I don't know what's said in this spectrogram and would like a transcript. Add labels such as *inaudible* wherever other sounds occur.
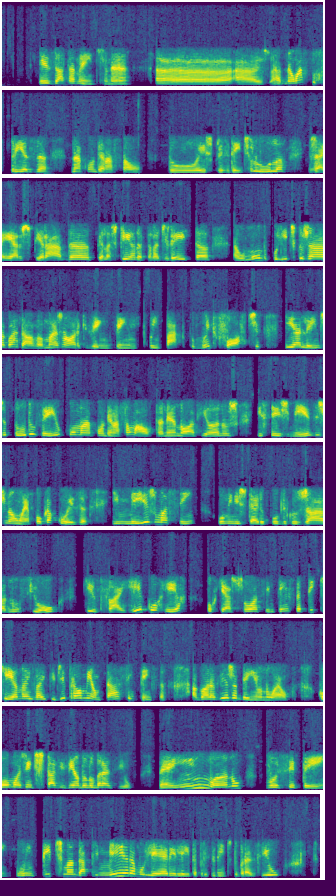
Exatamente, né? A, a, não há surpresa na condenação do ex-presidente Lula, já era esperada pela esquerda, pela direita, o mundo político já aguardava, mas na hora que vem, vem o impacto muito forte e, além de tudo, veio com uma condenação alta, né? Nove anos e seis meses não é pouca coisa. E mesmo assim, o Ministério Público já anunciou que vai recorrer porque achou a sentença pequena e vai pedir para aumentar a sentença. Agora, veja bem, Emanuel, como a gente está vivendo no Brasil. Né? Em um ano, você tem o impeachment da primeira mulher eleita presidente do Brasil,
